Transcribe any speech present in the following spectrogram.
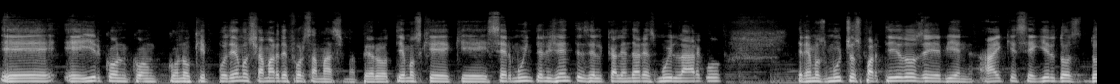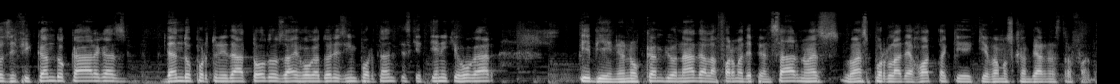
eh, e ir con, con, con, lo que podemos llamar de fuerza máxima, pero tenemos que, que, ser muy inteligentes, el calendario es muy largo, tenemos muchos partidos y bien, hay que seguir dos, dosificando cargas, dando oportunidad a todos. Hay jugadores importantes que tienen que jugar. Y bien, yo no cambio nada la forma de pensar, no es, no es por la derrota que, que vamos a cambiar nuestra forma.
